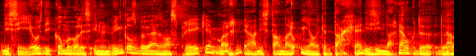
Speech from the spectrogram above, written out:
die CEO's die komen wel eens in hun winkels, bij wijze van spreken, maar ja, die staan daar ook niet elke dag. Hè. Die zien daar ook de, de, Ja.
